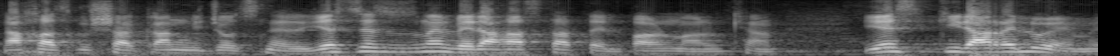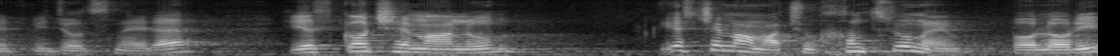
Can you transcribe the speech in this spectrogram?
նախազգուշական միջոցները։ Ես ձեզ ուզում եմ վերահաստատել, պարոն Մարուկյան։ Ես կիրառելու եմ այդ միջոցները, ես կոչ եմ անում, ես չեմ ամաչում, խնդրում եմ բոլորի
